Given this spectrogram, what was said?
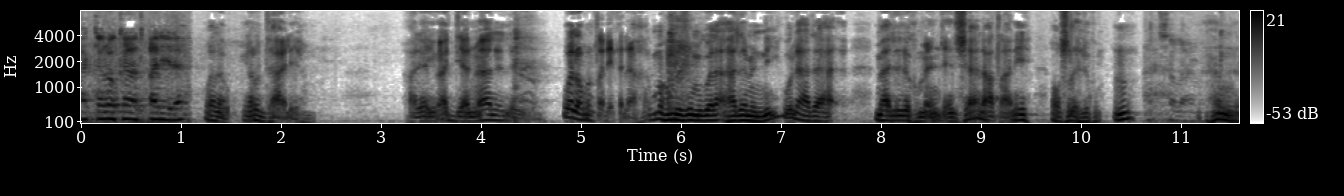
حتى لو كانت قليلة. ولو يردها عليهم. عليه أن يؤدي المال اللي ولو من طريق آخر. ما هو لزوم يقول هذا مني يقول هذا مال لكم عند إنسان أعطانيه أوصله لكم. الله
